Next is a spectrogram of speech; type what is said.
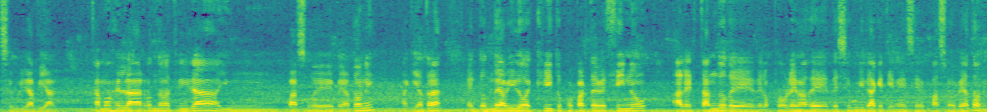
seguridad vial. Estamos en la Ronda de la Trinidad, hay un paso de peatones aquí atrás, en donde ha habido escritos por parte de vecinos alertando de, los problemas de, seguridad que tiene ese paso de peatones.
